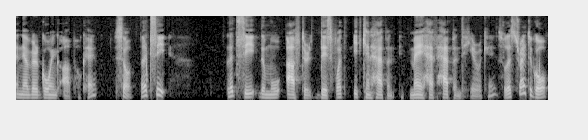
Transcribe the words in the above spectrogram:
and now we're going up, okay? So let's see. Let's see the move after this, what it can happen. It may have happened here, okay? So let's try to go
